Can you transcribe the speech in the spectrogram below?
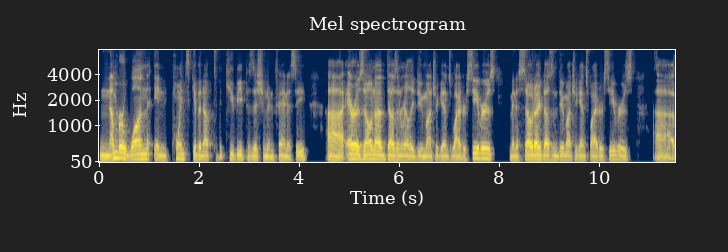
number one in points given up to the QB position in fantasy. Uh, Arizona doesn't really do much against wide receivers. Minnesota doesn't do much against wide receivers. Uh,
